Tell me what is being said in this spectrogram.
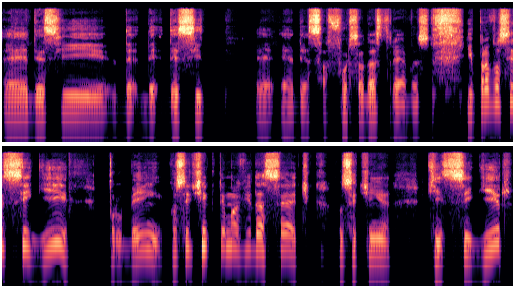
é, desse de, desse é, é, dessa força das trevas. E para você seguir para o bem, você tinha que ter uma vida cética, você tinha que seguir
